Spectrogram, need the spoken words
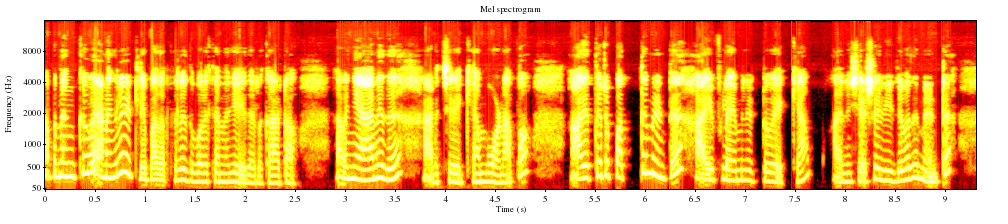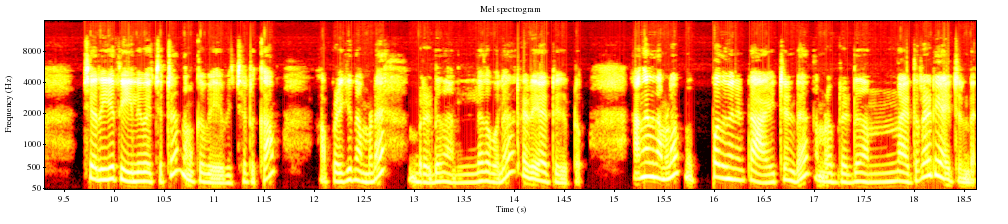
അപ്പോൾ നിങ്ങൾക്ക് വേണമെങ്കിൽ ഇഡ്ഡലി പാത്രത്തിൽ ഇതുപോലെ തന്നെ ചെയ്തെടുക്കാം കേട്ടോ. അപ്പോൾ ഞാനിത് അടച്ച് വെക്കാൻ പോകണം അപ്പോൾ ആദ്യത്തെ ഒരു പത്ത് മിനിറ്റ് ഹൈ ഫ്ലെയിമിൽ ഇട്ട് വയ്ക്കാം അതിനുശേഷം ഒരു ഇരുപത് മിനിറ്റ് ചെറിയ തീയിൽ വെച്ചിട്ട് നമുക്ക് വേവിച്ചെടുക്കാം. അപ്പോഴേക്കും നമ്മുടെ ബ്രെഡ് നല്ലതുപോലെ റെഡി ആയിട്ട് കിട്ടും. അങ്ങനെ നമ്മൾ മുപ്പത് മിനിറ്റ് ആയിട്ടുണ്ട്. നമ്മുടെ ബ്രെഡ് നന്നായിട്ട് റെഡി ആയിട്ടുണ്ട്.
